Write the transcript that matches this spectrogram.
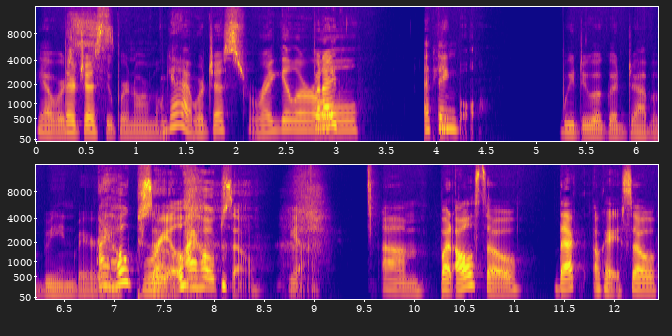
yeah, we're they're just super normal. Yeah, we're just regular But I- old I think people. we do a good job of being very I hope so. real. I hope so. Yeah. um, but also that okay, so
